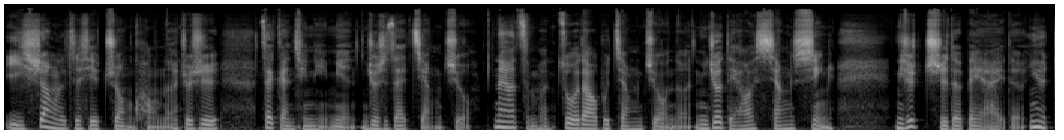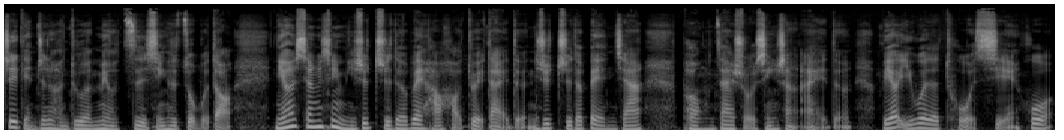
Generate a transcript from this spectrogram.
以上的这些状况呢，就是在感情里面，你就是在将就。那要怎么做到不将就呢？你就得要相信。你是值得被爱的，因为这一点真的很多人没有自信是做不到。你要相信你是值得被好好对待的，你是值得被人家捧在手心上爱的。不要一味的妥协或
